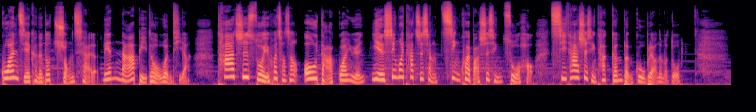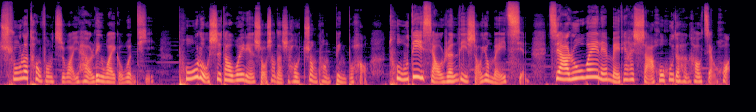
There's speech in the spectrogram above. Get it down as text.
关节可能都肿起来了，连拿笔都有问题啊。他之所以会常常殴打官员，也是因为他只想尽快把事情做好，其他事情他根本顾不了那么多。除了痛风之外，也还有另外一个问题。普鲁士到威廉手上的时候，状况并不好，土地小，人力少，又没钱。假如威廉每天还傻乎乎的很好讲话，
